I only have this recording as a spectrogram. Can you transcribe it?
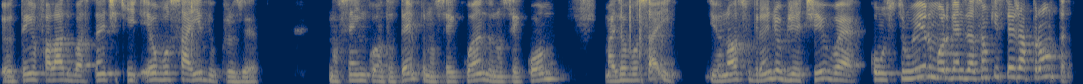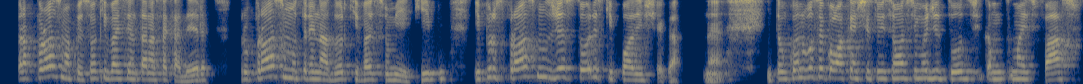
Eu tenho falado bastante que eu vou sair do Cruzeiro. Não sei em quanto tempo, não sei quando, não sei como, mas eu vou sair. E o nosso grande objetivo é construir uma organização que esteja pronta para a próxima pessoa que vai sentar nessa cadeira, para o próximo treinador que vai assumir a equipe e para os próximos gestores que podem chegar. Né? Então, quando você coloca a instituição acima de todos, fica muito mais fácil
